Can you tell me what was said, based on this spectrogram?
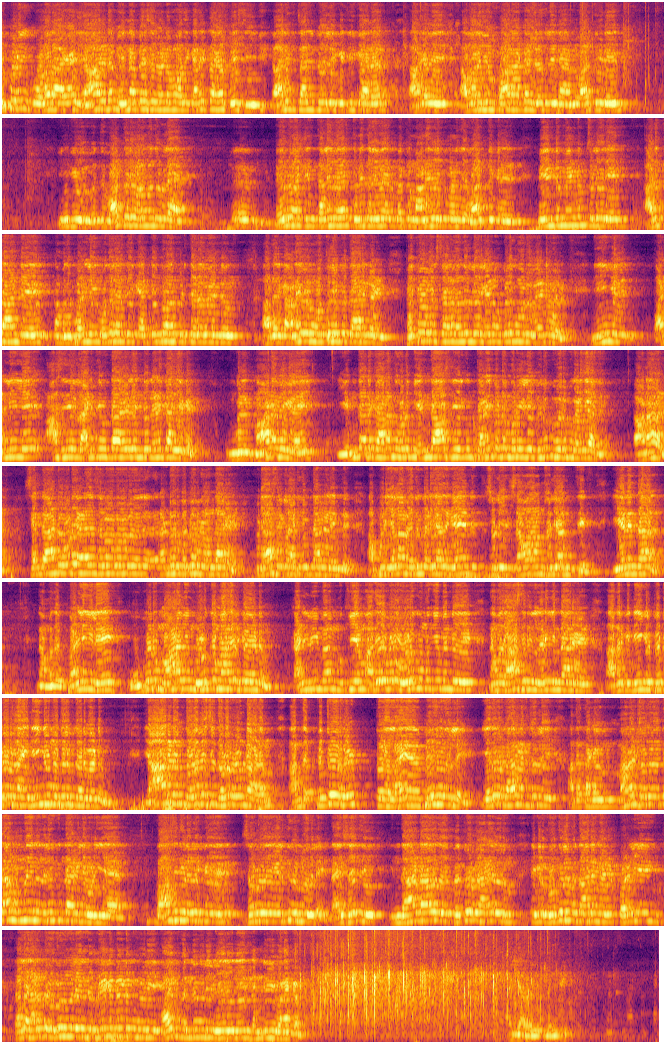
எப்படி உளராக யாரிடம் என்ன பேச வேண்டுமோ அதை கரெக்டாக பேசி காரியத்தை சாதிப்பதிலே கெட்டிக்காரர் ஆகவே அவரையும் பாராட்ட இந்த நான் வாழ்த்துகிறேன். இங்கு இந்த வாழ்த்துறை வளம் வந்துள்ள பேரூராட்சியின் தலைவர் துணைத் தலைவர் மற்றும் அனைவருக்கும் எனது வாழ்த்துக்கள். மீண்டும் மீண்டும் சொல்கிறேன் அடுத்த ஆண்டு நமது பள்ளி முதலிடத்தை கண்டிப்பாக பிடித்திட வேண்டும். அதற்கு அனைவரும் ஒத்துழைப்பு தாருங்கள். பெற்றோர்கள் சில வந்துள்ளீர்கள். உங்களுக்கும் ஒரு வேண்டுகோள். நீங்கள் பள்ளியிலே ஆசிரியர்கள் அடித்து விட்டார்கள் என்று நினைக்காதீர்கள். உங்கள் மாணவிகளை எந்த காரணத்து எந்த ஆசிரியருக்கும் தனிப்பட்ட முறையிலே விருப்பு விரும்பு கிடையாது. ஆனால் சென்ற ஆண்டு கூட எனது சில ஒரு ஒரு ரெண்டு ஒரு பெற்றோர்கள் வந்தார்கள். இப்படி ஆசிரியர்கள் அடித்து விட்டார்கள் என்று. அப்படியெல்லாம் எதுவும் கிடையாதுங்க என்று சொல்லி சமாதானம் சொல்லி அனுப்பித்தேன். ஏனென்றால் நமது பள்ளியிலே ஒவ்வொரு மாணவியும் ஒழுக்கமாக இருக்க வேண்டும். கல்வி முக்கியம் அதே போல ஒழுங்கு முக்கியம் என்று நமது ஆசிரியர்கள் நினைக்கின்றார்கள். அதற்கு நீங்கள் பெற்றோர்களாக நீங்களும் ஒத்துழைப்பு தர வேண்டும். யாரிடம் தொலைபேசி தொடர்பு கொண்டாலும் அந்த பெற்றோர்கள் பேசுவதில்லை. ஏதோ ஒரு காரணத்தை சொல்லி அந்த தங்கள் மகள் சொல்வதைத்தான் உண்மை என்று நிரூபிக்கின்றார்களே ஒழிய ஆசிரியர்களுக்கு சொல்வதை எடுத்துக்கொள்வதில்லை தயவுசெய்து இந்த ஆண்டாவது பெற்றோர்கள் அனைவரும் எங்களுக்கு ஒத்துழைப்பு தாருங்கள். பள்ளியை நல்ல நடந்த உதவுங்கள் என்று மீண்டும் மீண்டும் கூறி வாய்ப்பு தந்து கூறி வேறுகிறேன். நன்றி வணக்கம். ஐயா அவர்களுக்கு நன்றி.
